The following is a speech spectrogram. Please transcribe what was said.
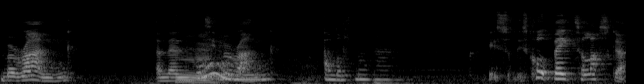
meringue, and then is it hmm. meringue? I love meringue. It's it's called baked Alaska,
